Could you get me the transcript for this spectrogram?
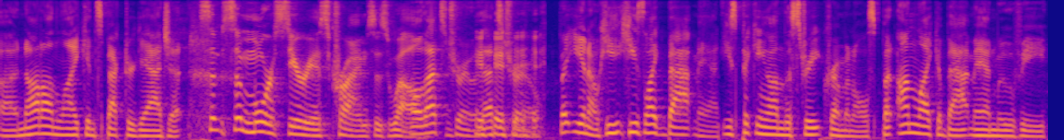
uh, not unlike Inspector Gadget. Some, some more serious crimes as well. Oh, that's true. That's true. but, you know, he, he's like Batman. He's picking on the street criminals, but unlike a Batman, Batman movie,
